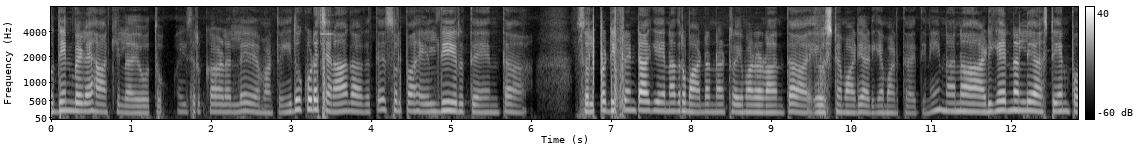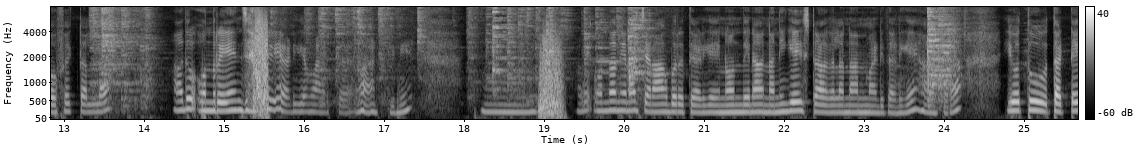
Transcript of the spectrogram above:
ಮಾಡ್ತಾ ಬೇಳೆ ಹಾಕಿಲ್ಲ ಇವತ್ತು. ಹೆಸರು ಕಾಳಲ್ಲೇ ಮಾಡ್ತೀವಿ. ಇದು ಕೂಡ ಚೆನ್ನಾಗಾಗುತ್ತೆ. ಸ್ವಲ್ಪ ಹೆಲ್ದಿ ಇರುತ್ತೆ ಅಂತ. ಸ್ವಲ್ಪ ಡಿಫ್ರೆಂಟಾಗಿ ಏನಾದರೂ ಮಾಡೋಣ ಟ್ರೈ ಮಾಡೋಣ ಅಂತ ಯೋಚನೆ ಮಾಡಿ ಅಡುಗೆ ಮಾಡ್ತಾಯಿದ್ದೀನಿ ನಾನು ಅಡುಗೆನಲ್ಲಿ ಅಷ್ಟೇನು ಪರ್ಫೆಕ್ಟ್ ಅಲ್ಲ. ಅದು ಒಂದು ರೇಂಜಲ್ಲಿ ಅಡುಗೆ ಮಾಡ್ತಾ, ಮಾಡ್ತೀನಿ. ಅದೇ ಒಂದೊಂದು ದಿನ ಚೆನ್ನಾಗಿ ಬರುತ್ತೆ ಅಡುಗೆ. ಇನ್ನೊಂದು ದಿನ ನನಗೆ ಇಷ್ಟ ಆಗಲ್ಲ ನಾನು ಮಾಡಿದ ಅಡುಗೆ, ಆ ಥರ. ಇವತ್ತು ತಟ್ಟೆ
